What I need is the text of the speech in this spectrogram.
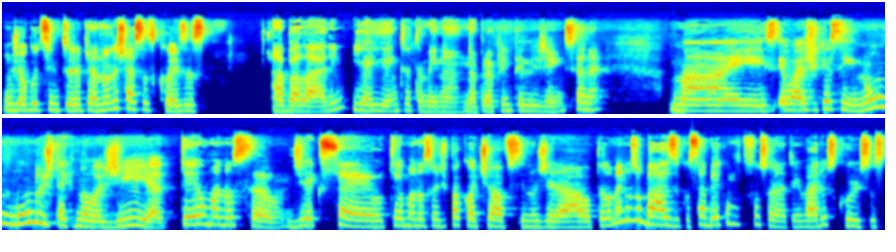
um jogo de cintura para não deixar essas coisas abalarem, e aí entra também na, na própria inteligência, né? Mas eu acho que assim, num mundo de tecnologia, ter uma noção de Excel, ter uma noção de pacote Office no geral, pelo menos o básico, saber como funciona. Tem vários cursos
